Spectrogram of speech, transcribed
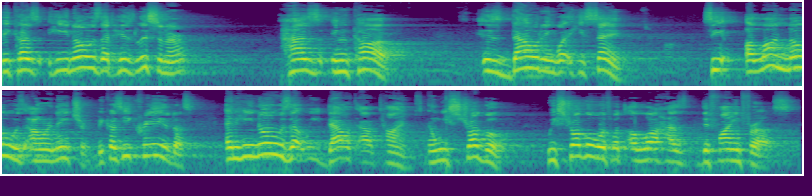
Because he knows that his listener has inkar, is doubting what he's saying. See, Allah knows our nature because He created us. And He knows that we doubt at times and we struggle. We struggle with what Allah has defined for us.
